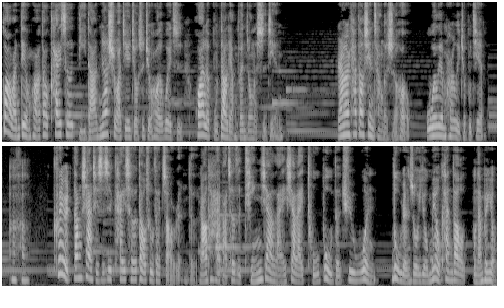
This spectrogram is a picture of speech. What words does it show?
挂完电话到开车抵达 Nashua 街九十九号的位置，花了不到两分钟的时间。然而他到现场的时候，William Hurley 就不见了。嗯哼，Claire 当下其实是开车到处在找人的，然后他还把车子停下来，下来徒步的去问路人说有没有看到我男朋友，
